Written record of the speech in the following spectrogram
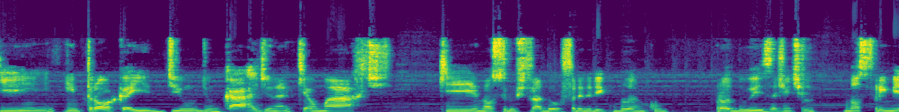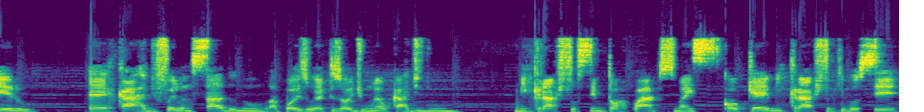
e em troca aí de um, de um card, né, que é uma arte que nosso ilustrador Frederico Blanco produz. A gente, nosso primeiro é, card foi lançado no, após o episódio 1, é o card de um Micrastor Semitorquatus, mas qualquer Micrastor que você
